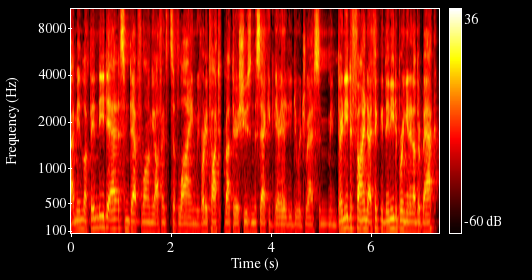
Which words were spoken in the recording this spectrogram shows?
I mean, look, they need to add some depth along the offensive line. We've already talked about their issues in the secondary they need to address. I mean, they need to find, I think they need to bring in another back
